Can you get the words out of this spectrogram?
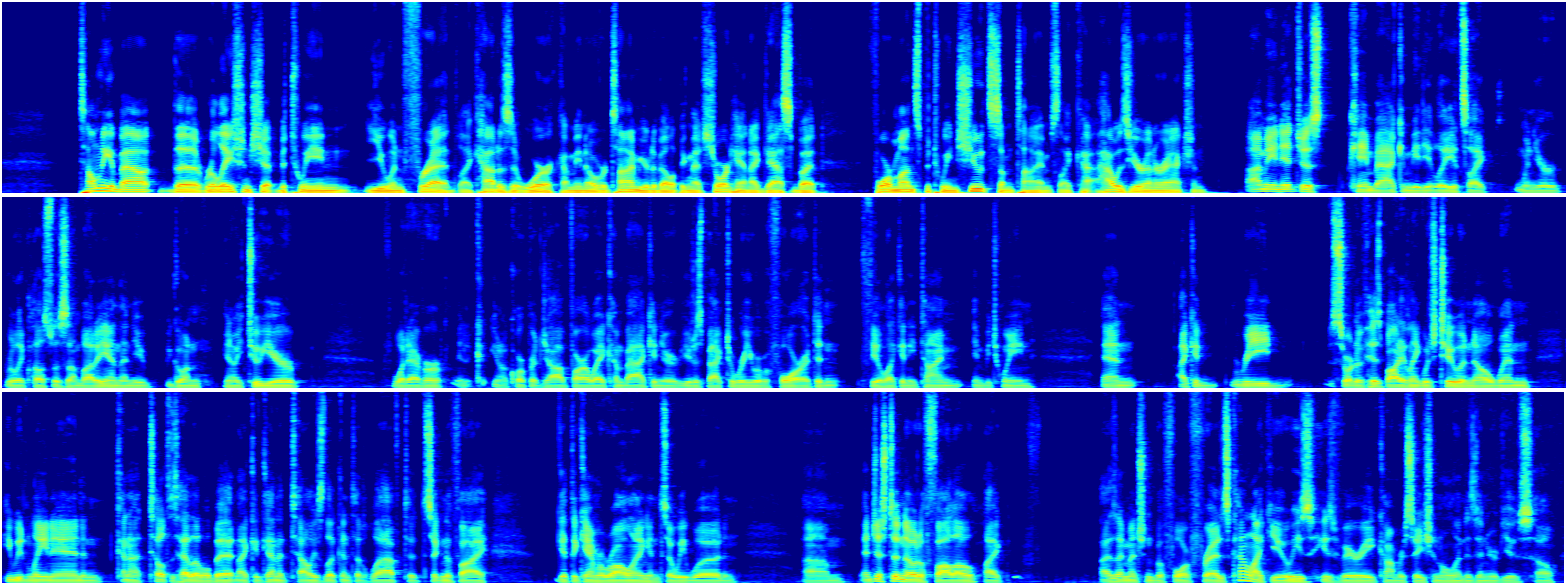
tell me about the relationship between you and Fred. Like, how does it work? I mean, over time, you're developing that shorthand, I guess, but four months between shoots sometimes. Like, how is your interaction? I mean, it just came back immediately. It's like when you're really close with somebody and then you go on, you know, two year, whatever, you know, corporate job far away, come back and you're, you're just back to where you were before. It didn't feel like any time in between. And I could read sort of his body language too and know when he would lean in and kind of tilt his head a little bit and I could kind of tell he's looking to the left to signify get the camera rolling and so he would and um, and just to know to follow like as I mentioned before Fred is kind of like you he's he's very conversational in his interviews so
